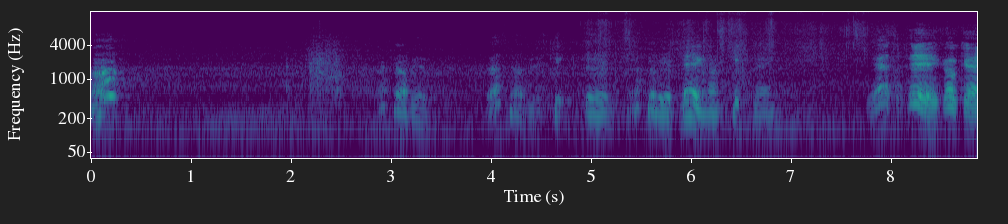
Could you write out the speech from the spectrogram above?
Huh? That's gotta be a that's gotta be a kick uh, that's gotta be a peg, not a kick thing. Yeah, that's a pig. Okay.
